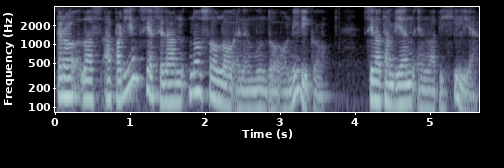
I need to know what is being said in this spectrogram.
Pero las apariencias se dan no solo en el mundo onírico, sino también en la vigilia.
